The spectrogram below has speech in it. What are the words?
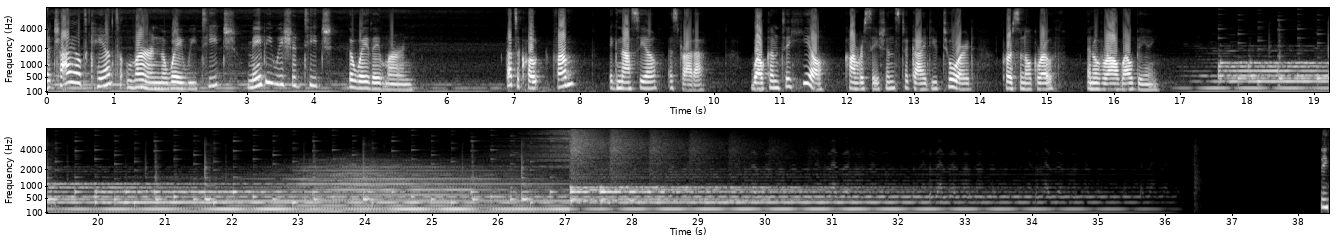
A child can't learn the way we teach, maybe we should teach the way they learn. That's a quote from Ignacio Estrada. Welcome to HEAL Conversations to guide you toward personal growth and overall well being.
